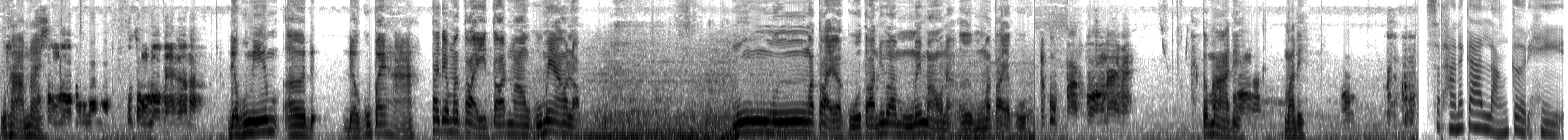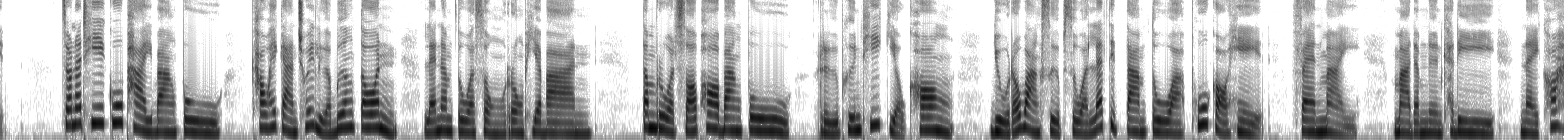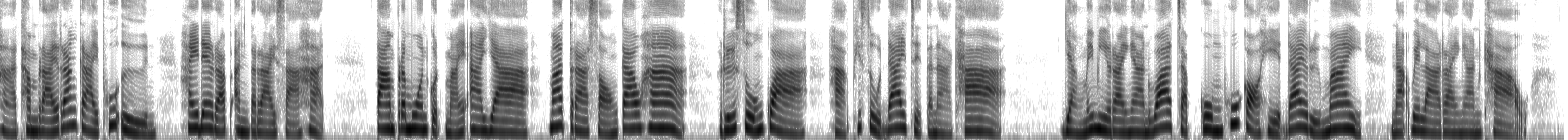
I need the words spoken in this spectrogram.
กูถามหน่อยกูส่งโลไปแล้วนะกูส่งโลไปให้แล้วนะเดี๋ยวพรุ่งนี้เออ เดี๋ยวกูไปหา ถ้าจะมาต่อยตอนเมากูไม่เอาหรอก มึงมึงมาต่อยกับกูตอนที่ว่ามึงไม่เมาน่ะเออมึงมาต่อยกับกูจะกูปาดฟ้องได้ไหมก็มาดิฟ้องอะมาดิ สถานการณ์หลังเกิดเหตุ เจ้าหน้าที่กู้ภัยบางปู เข้าให้การช่วยเหลือเบื้องต้น และนำตัวส่งโรงพยาบาลตำรวจสพบางปู หรือพื้นที่เกี่ยวข้อง อยู่ระหว่างสืบสวนและติดตามตัวผู้ก่อเหตุ แฟนใหม่ มาดำเนินคดี ในข้อหาทำร้ายร่างกายผู้อื่น ให้ได้รับอันตรายสาหัส ตามประมวลกฎหมายอาญา มาตรา 295 หรือสูงกว่าหากพิสูจน์ได้เจตนาฆ่า ยังไม่มีรายงานว่าจับกลุ่มผู้ก่อเหตุได้หรือไม่ ณเวลารายงานข่าว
